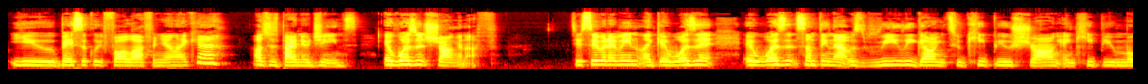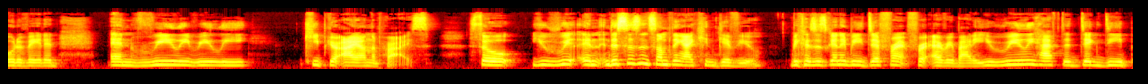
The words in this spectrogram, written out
you basically fall off and you're like, eh, I'll just buy new jeans. It wasn't strong enough. Do you see what I mean? Like it wasn't, it wasn't something that was really going to keep you strong and keep you motivated and really, really keep your eye on the prize. So you re- and this isn't something I can give you because it's going to be different for everybody. You really have to dig deep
